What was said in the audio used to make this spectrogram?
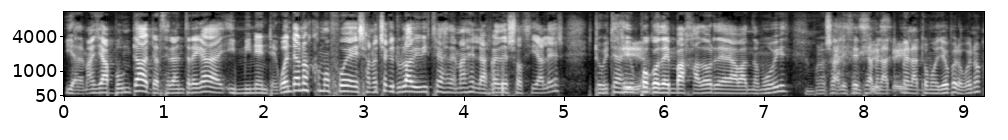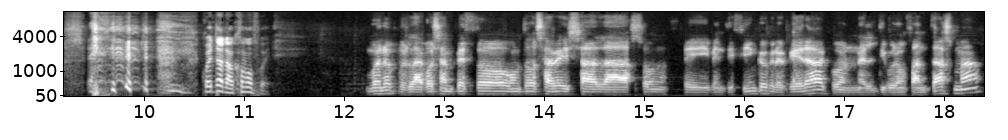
y además ya apunta a tercera entrega inminente. Cuéntanos cómo fue esa noche que tú la viviste además en las redes sociales. Estuviste ahí Sí. un poco de embajador de Abandon Movies. Bueno, esa licencia Sí, me, la, sí. me la tomo yo, pero bueno. Cuéntanos cómo fue. Bueno, pues la cosa empezó, como todos sabéis, a las 11 y 25, creo que era, con el tiburón fantasma.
